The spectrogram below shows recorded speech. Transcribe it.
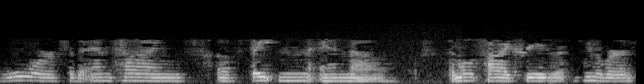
war for the end times of Satan and uh, the Most High Creator of the universe.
